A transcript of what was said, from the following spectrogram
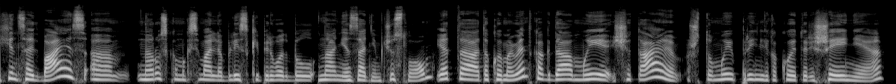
Hindsight bias, э, на русском максимально близкий перевод был «знание задним числом». Это такой момент, когда мы считаем, что мы приняли какое-то решение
